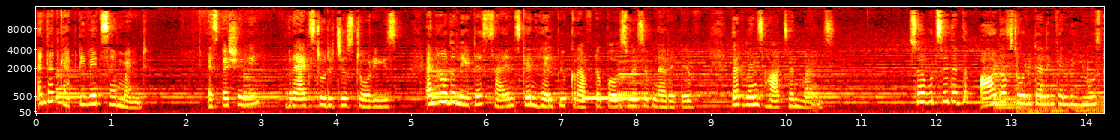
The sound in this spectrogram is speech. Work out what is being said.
And that captivates our mind. Especially rags to riches stories, and how the latest science can help you craft a persuasive narrative that wins hearts and minds. So, I would say that the art of storytelling can be used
